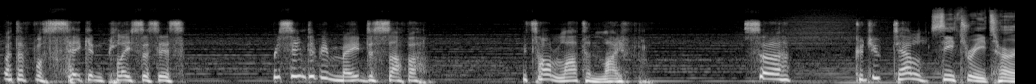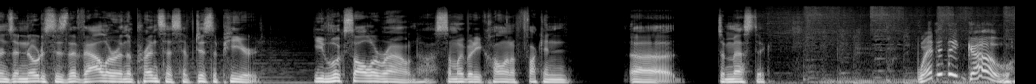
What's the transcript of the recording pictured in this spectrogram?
What a forsaken place this is. We seem to be made to suffer. It's our lot in life. Sir, could you tell? C3 turns and notices that Valor and the princess have disappeared. He looks all around. Oh, somebody calling a fucking uh, domestic. Where did they go?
